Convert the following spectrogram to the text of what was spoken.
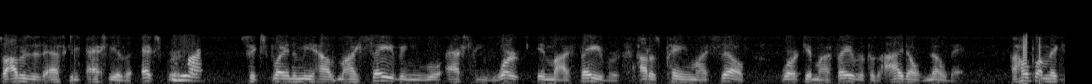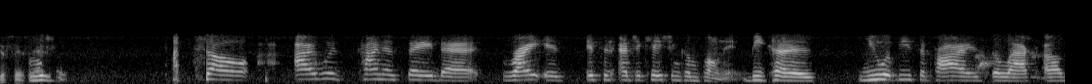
So I was just asking, actually, as an expert, Right. to explain to me how my saving will actually work in my favor. How does paying myself work in my favor? Because I don't know that. I hope I'm making sense. Actually. So I would kind of say that right is it's an education component because you would be surprised the lack of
